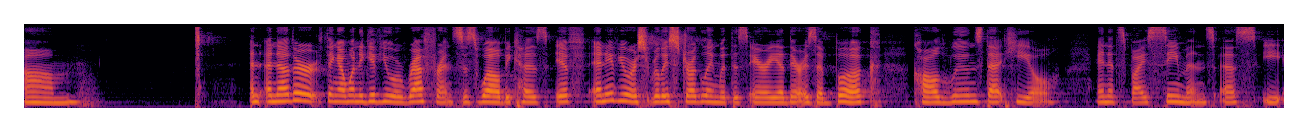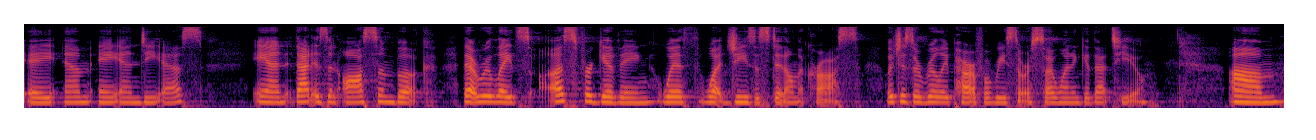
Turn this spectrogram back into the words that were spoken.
Um, and another thing, I want to give you a reference as well, because if any of you are really struggling with this area, there is a book called Wounds That Heal, and it's by Seamands, S E A M A N D S. And that is an awesome book that relates us forgiving with what Jesus did on the cross, which is a really powerful resource. So I want to give that to you. Um,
